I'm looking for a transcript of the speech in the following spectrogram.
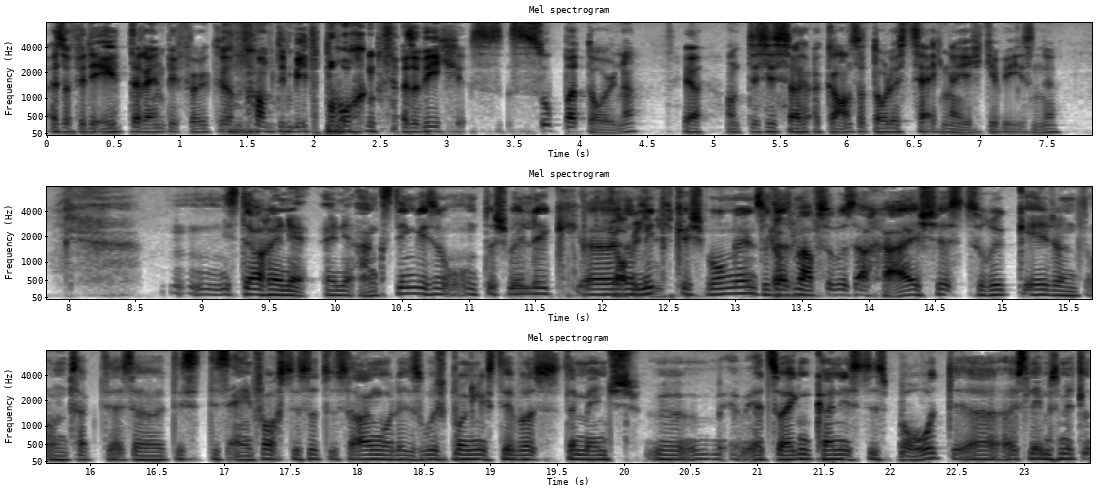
also für die älteren Bevölkerung haben die mitbachen. Also wirklich super toll, ne? Ja, und das ist ein, ein ganz ein tolles Zeichen eigentlich gewesen, ja ist da auch eine, eine Angst irgendwie so unterschwellig äh, mitgeschwungen, sodass man auf so etwas Archaisches zurückgeht und, und sagt, also das, das Einfachste sozusagen oder das Ursprünglichste, was der Mensch äh, erzeugen kann, ist das Brot äh, als Lebensmittel.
